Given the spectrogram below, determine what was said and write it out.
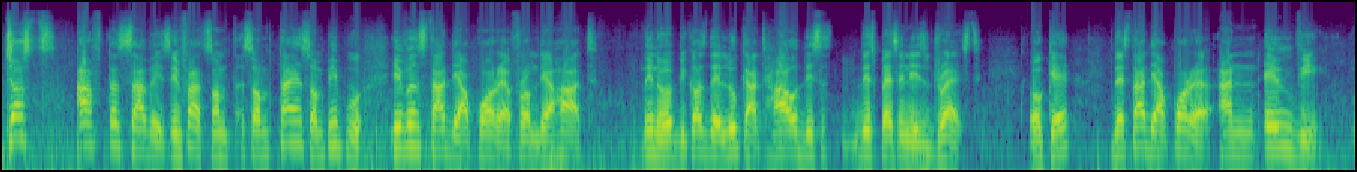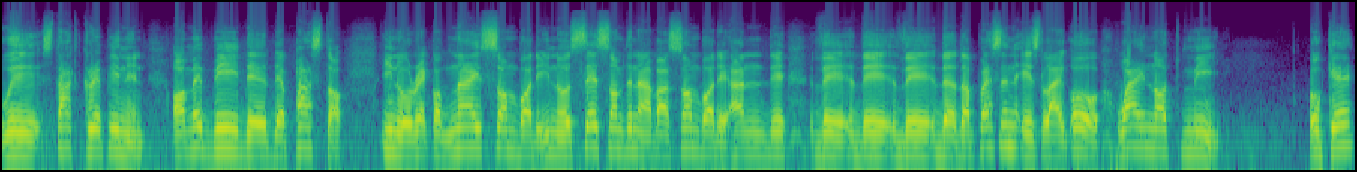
Just after service. In fact, some, sometimes some people even start their quarrel from their heart, you know, because they look at how this, this person is dressed. Okay? They start their quarrel and envy will start creeping in. Or maybe the, the pastor, you know, recognize somebody, you know, say something about somebody, and the, the, the, the, the, the person is like, oh, why not me? Okay?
